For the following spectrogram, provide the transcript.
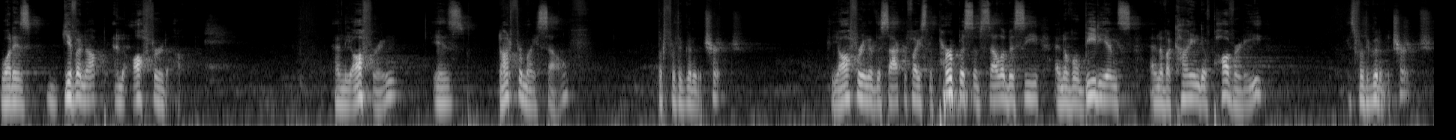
what is given up and offered up. And the offering is not for myself, but for the good of the church. The offering of the sacrifice, the purpose of celibacy and of obedience and of a kind of poverty is for the good of the church.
